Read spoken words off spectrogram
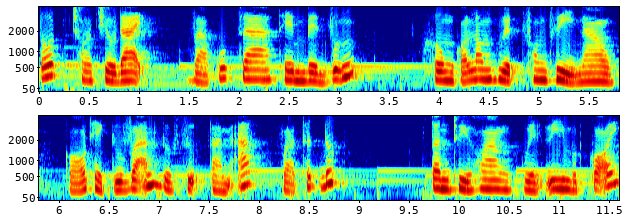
tốt cho triều đại và quốc gia thêm bền vững. Không có long huyệt phong thủy nào có thể cứu vãn được sự tàn ác và thất đức. Tần Thủy Hoàng quyền uy một cõi,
